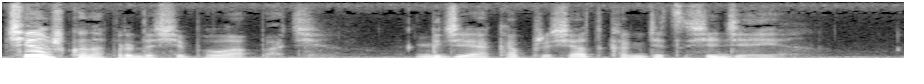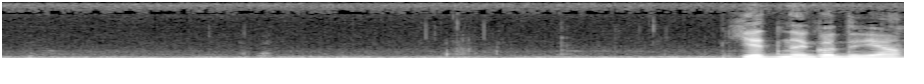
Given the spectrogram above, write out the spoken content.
ciężko naprawdę się połapać. Gdzie jaka przesiadka, gdzie co się dzieje. Jednego dnia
